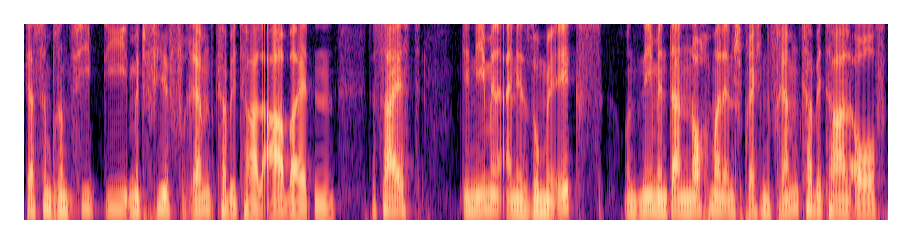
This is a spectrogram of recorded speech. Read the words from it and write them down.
dass im Prinzip die mit viel Fremdkapital arbeiten. Das heißt, die nehmen eine Summe X und nehmen dann nochmal entsprechend Fremdkapital auf,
